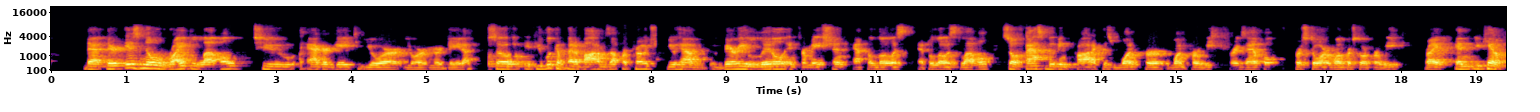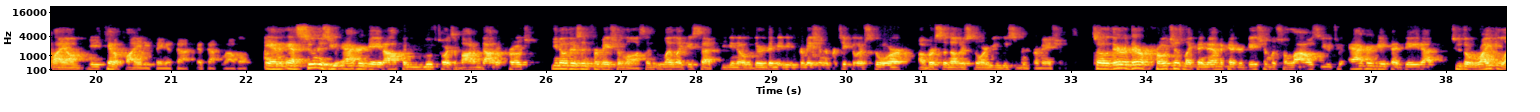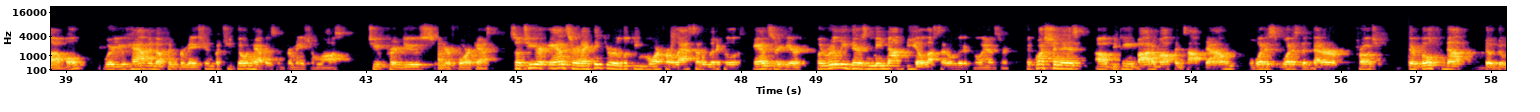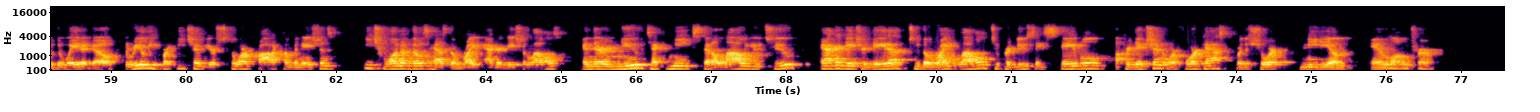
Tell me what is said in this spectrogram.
that there is no right level to aggregate your, your, your data. So if you look at a bottoms up approach, you have very little information at the lowest at the lowest level. So a fast moving product is one per one per week, for example, per store, one per store per week right? And you can't apply all, you can't apply anything at that at that level. And as soon as you aggregate up and move towards a bottom down approach, you know there's information loss, and like you said, you know there, there may be information in a particular store uh, versus another store, and you lose some information. So there, there are approaches like dynamic aggregation, which allows you to aggregate that data to the right level where you have enough information, but you don't have this information loss to produce your forecast. So to your answer, and I think you were looking more for a less analytical answer here, but really there's may not be a less analytical answer. The question is uh, between bottom up and top down, what is what is the better approach? They're both not the, the, the way to go. Really, for each of your store product combinations, each one of those has the right aggregation levels. And there are new techniques that allow you to aggregate your data to the right level to produce a stable prediction or forecast for the short, medium, and long term.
